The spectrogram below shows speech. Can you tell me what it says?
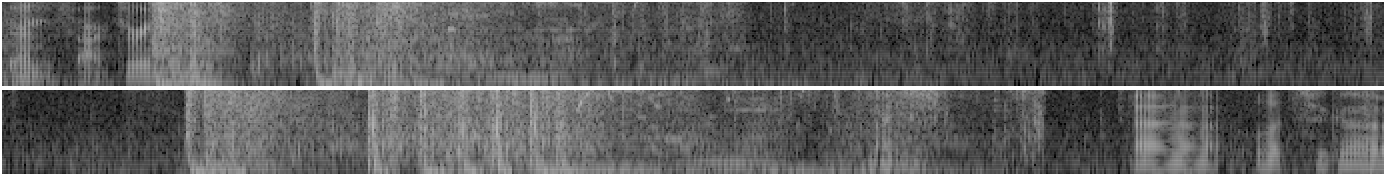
They're in the factory. Let's go.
